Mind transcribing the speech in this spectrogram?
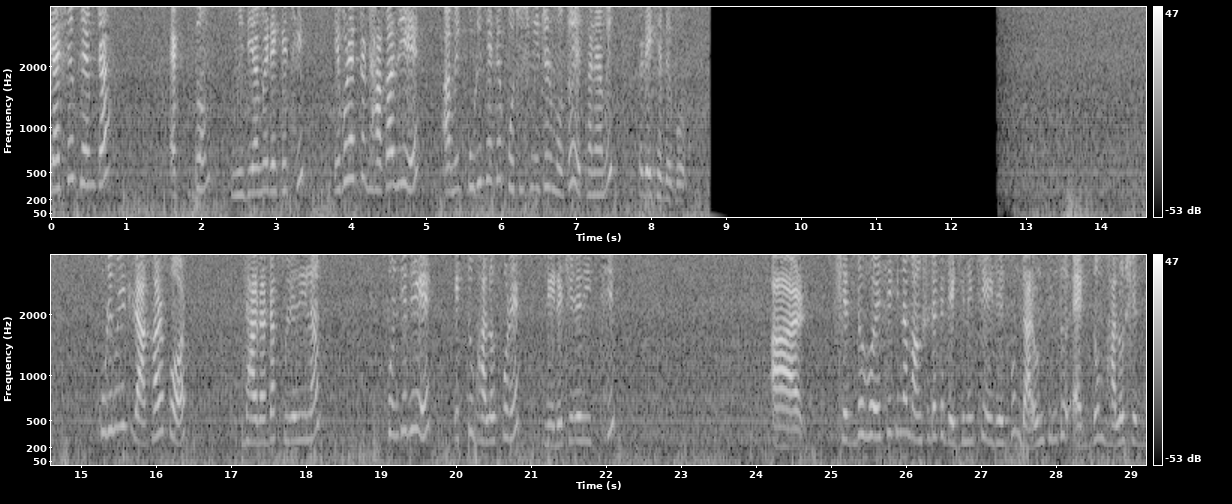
গ্যাসের ফ্লেমটা একদম মিডিয়ামে রেখেছি। এবার একটা ঢাকা দিয়ে আমি কুড়ি থেকে পঁচিশ মিনিটের মতো এখানে আমি রেখে দেব। কুড়ি মিনিট রাখার পর ঢাকনাটা খুলে দিলাম। খুঁজে দিয়ে একটু ভালো করে নেড়ে চেড়ে দিচ্ছি। আর সেদ্ধ হয়েছে কিনা মাংসটাকে দেখে নিচ্ছি। এই দেখুন, দারুণ কিন্তু একদম ভালো সেদ্ধ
